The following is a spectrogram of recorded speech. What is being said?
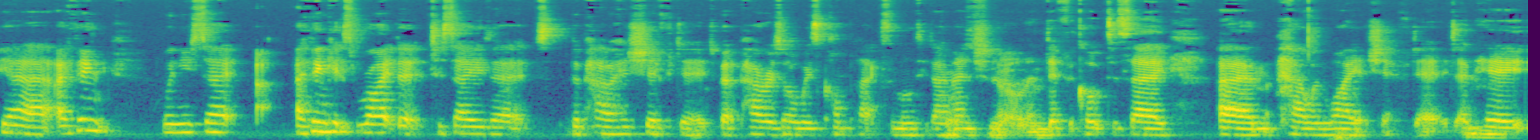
Yeah, I think when you say, I think it's right that to say that the power has shifted, but power is always complex and multidimensional yeah. and difficult to say um, how and why it shifted. And Mm. here,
